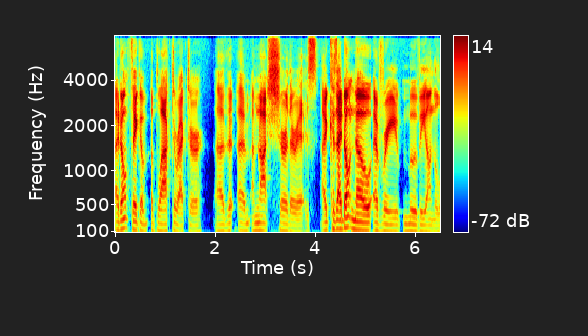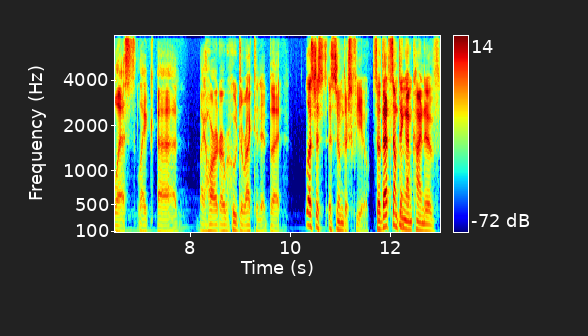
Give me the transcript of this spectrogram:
I don't think a, a black director. Uh, I'm, I'm not sure there is because I, don't know every movie on the list like uh, by heart or who directed it, but let's just assume there's few. So that's something I'm kind of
